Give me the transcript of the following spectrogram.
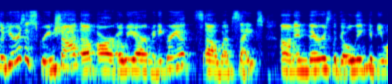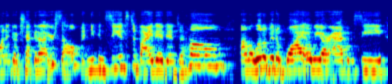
So here is a screenshot of our OER mini grants uh, website. Um, and there is the Go link if you want to go check it out yourself. And you can see it's divided into home, um, a little bit of why OER advocacy,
